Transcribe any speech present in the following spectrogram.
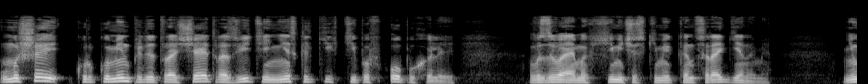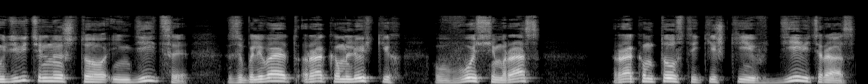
У мышей куркумин предотвращает развитие нескольких типов опухолей, вызываемых химическими канцерогенами. Неудивительно, что индийцы заболевают раком легких в 8 раз раком толстой кишки в 9 раз,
